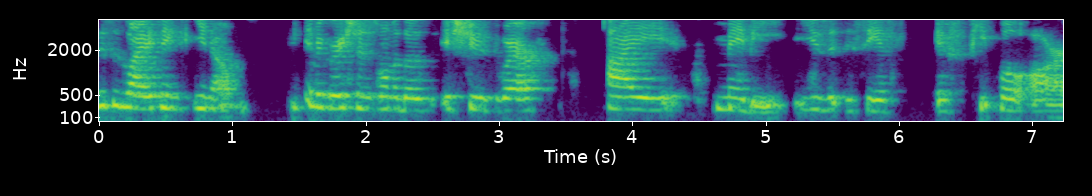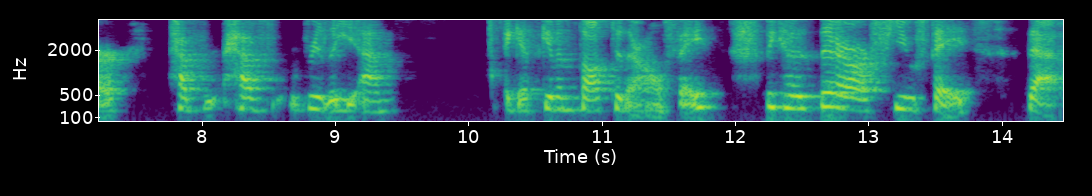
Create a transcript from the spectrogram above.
this is why I think, you know, immigration is one of those issues where I maybe use it to see if, if people are, have, have really, um, I guess, given thought to their own faith, because there are few faiths that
